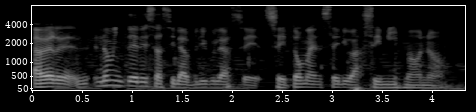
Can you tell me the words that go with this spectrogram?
a ver, no me interesa si la película se, se toma en serio a sí misma o no.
